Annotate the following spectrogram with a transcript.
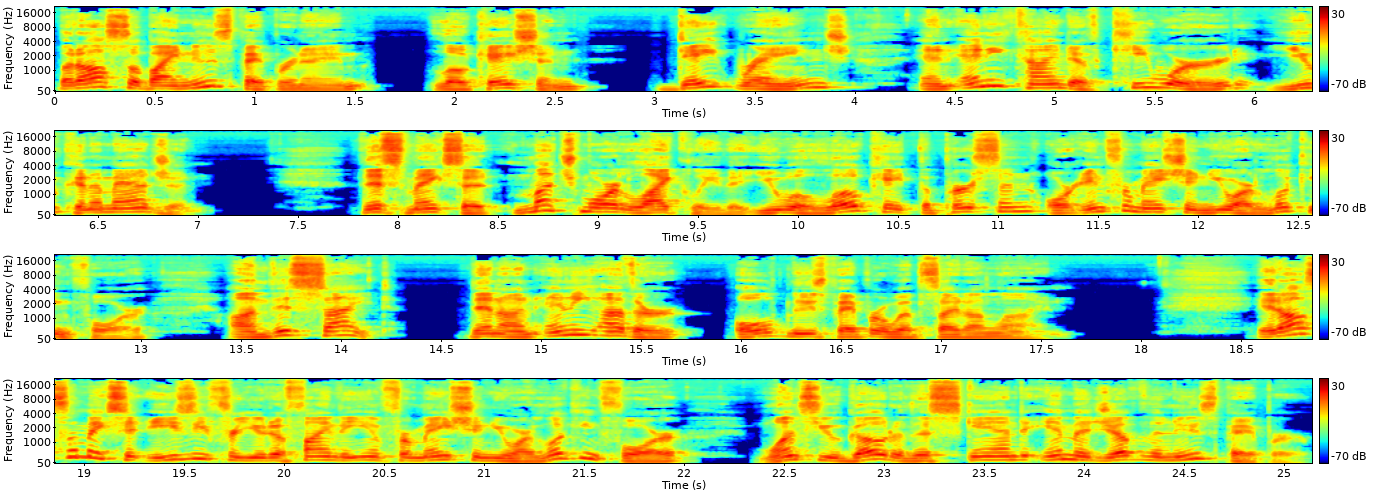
but also by newspaper name, location, date range, and any kind of keyword you can imagine. This makes it much more likely that you will locate the person or information you are looking for on this site than on any other old newspaper website online. It also makes it easy for you to find the information you are looking for once you go to the scanned image of the newspaper.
